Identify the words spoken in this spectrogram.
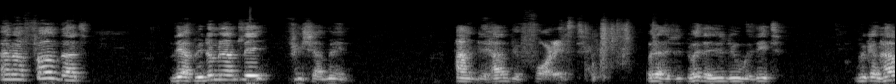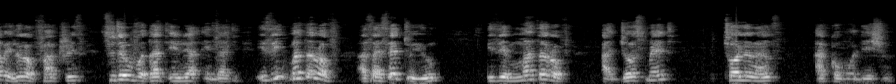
and I found that they are predominantly fishermen, and they have the forest. What are, you, what are you doing with it? We can have a lot of factories suitable for that area in that. Is it matter of, as I said to you, it's a matter of adjustment, tolerance, accommodation.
